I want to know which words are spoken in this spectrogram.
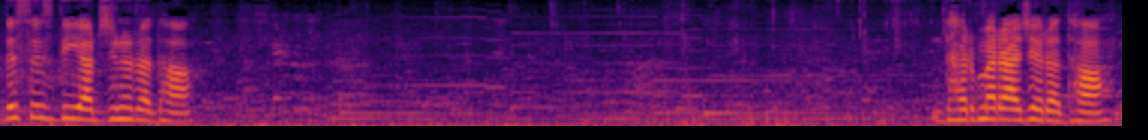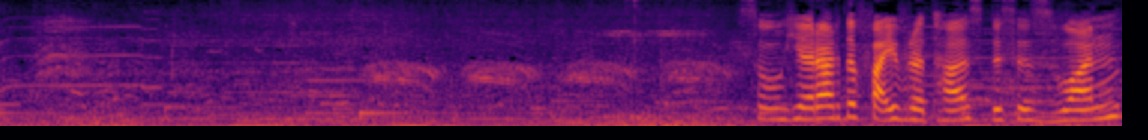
This is the Arjuna Ratha. Dharmaraja Ratha. So here are the five Rathas. This is one,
